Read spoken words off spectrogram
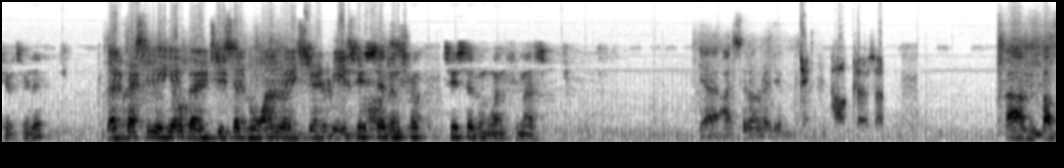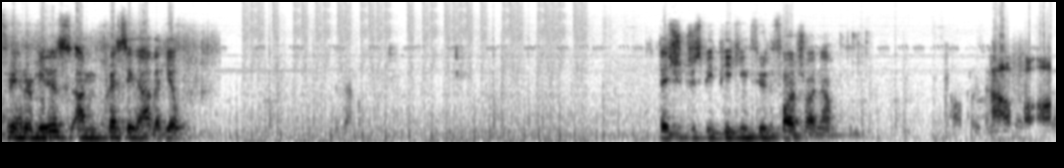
give it to me left. They're cresting the hill, bearing 271, range 300 meters. Two from us. 271 from us. Yeah, I said on radio. How close up? Um, about 300 meters. I'm cresting the other hill. This is Anvil. They should just be peeking through the forest right now. Alpha. Alpha up.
